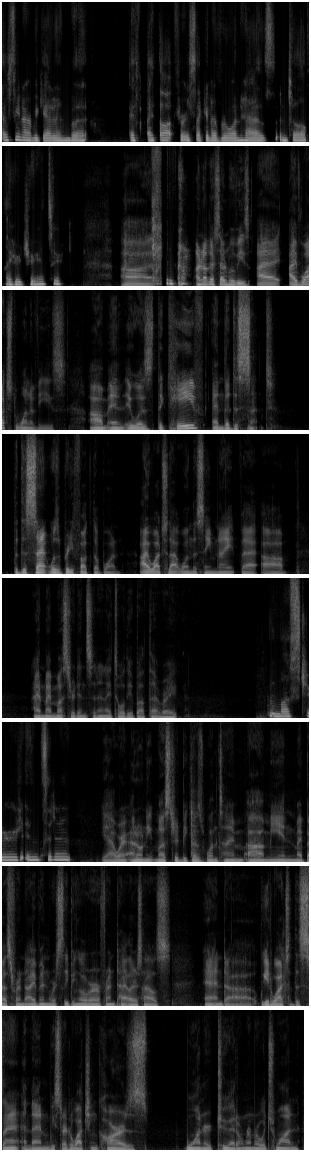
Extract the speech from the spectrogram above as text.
I've seen Armageddon, but I, I thought for a second everyone has until I heard your answer. Uh another set of movies i i've watched one of these um and it was the cave and the descent. The descent was a pretty fucked up one. I watched that one the same night that uh i had my mustard incident. I told you about that right? Mustard incident. yeah where i don't eat mustard because one time uh me and my best friend ivan were sleeping over our friend tyler's house and uh we had watched the descent and then we started watching cars one or two, I don't remember which one.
